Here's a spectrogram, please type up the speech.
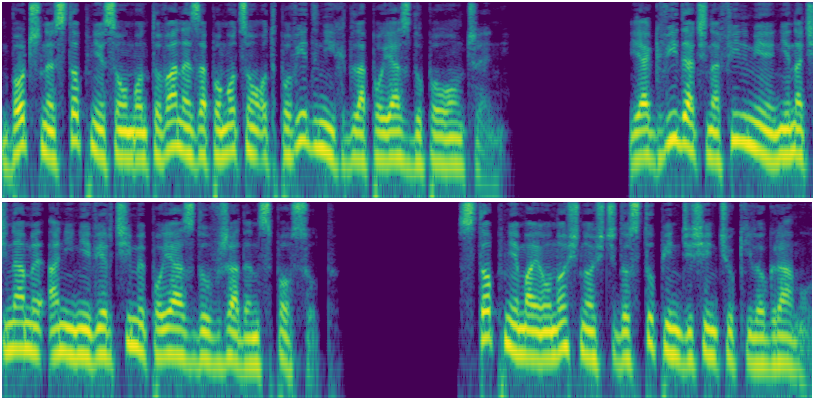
Boczne stopnie są montowane za pomocą odpowiednich dla pojazdu połączeń. Jak widać na filmie, nie nacinamy ani nie wiercimy pojazdu w żaden sposób. Stopnie mają nośność do 150 kg.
